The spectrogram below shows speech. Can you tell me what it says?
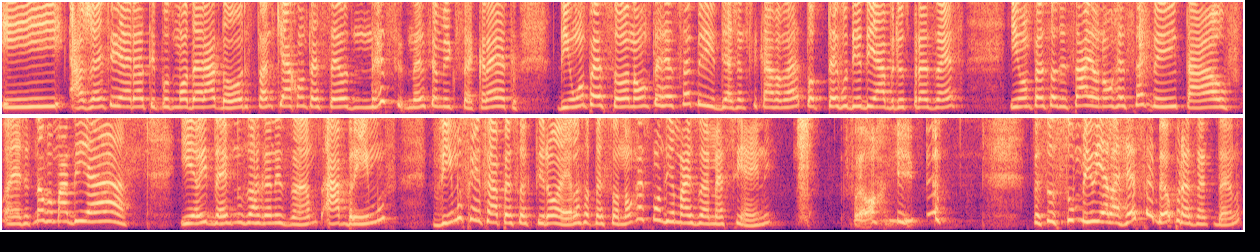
E a gente era tipo os moderadores, tanto que aconteceu nesse, nesse amigo secreto de uma pessoa não ter recebido. E a gente ficava, né? todo- Teve o dia de abrir os presentes e uma pessoa disse: Ah, eu não recebi e tal. Aí a gente, não, vamos adiar. E eu e Dave nos organizamos, abrimos, vimos quem foi a pessoa que tirou ela. Essa pessoa não respondia mais o MSN. Foi horrível. A pessoa sumiu e ela recebeu o presente dela.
